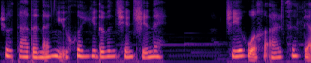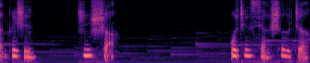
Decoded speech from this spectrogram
偌大的男女混浴的温泉池内，只有我和儿子两个人，真爽。我正享受着。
